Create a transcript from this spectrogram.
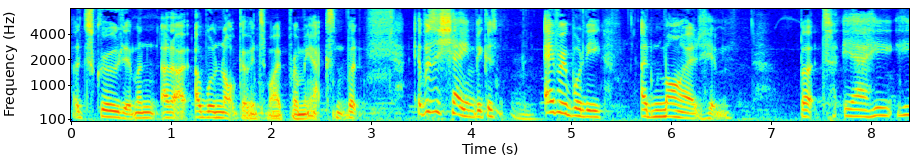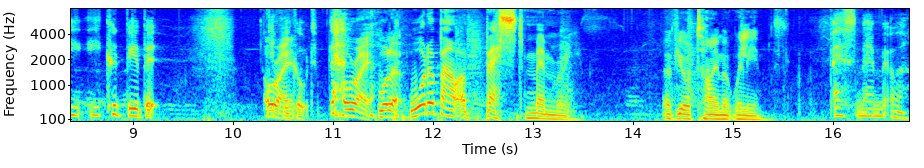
had screwed him. And, and I, I, will not go into my Brummie accent, but it was a shame because mm. everybody admired him. But yeah, he, he, he could be a bit all difficult. Right. All right. Well, look, what about a best memory of your time at Williams? Best memory? Well,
